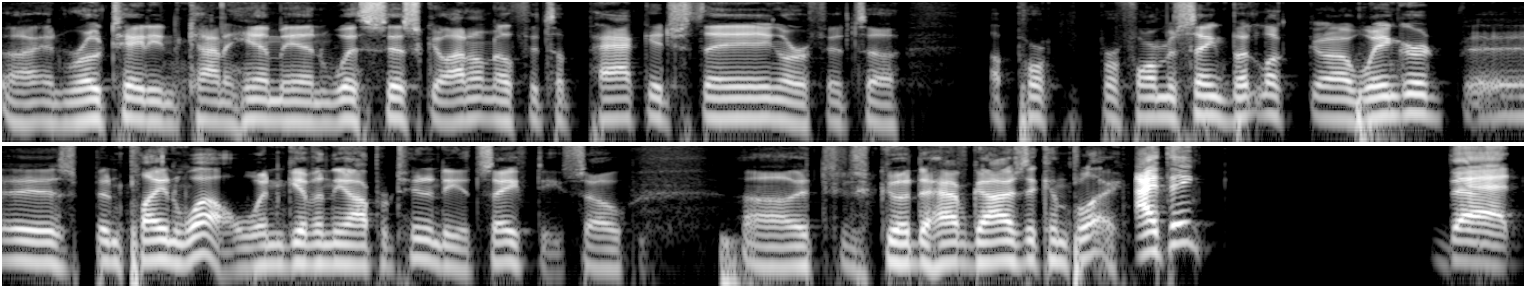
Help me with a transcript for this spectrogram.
uh, and rotating kind of him in with Cisco. I don't know if it's a package thing or if it's a, a per- performance thing, but look, uh, Wingard uh, has been playing well when given the opportunity at safety. So uh, it's, it's good to have guys that can play. I think that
